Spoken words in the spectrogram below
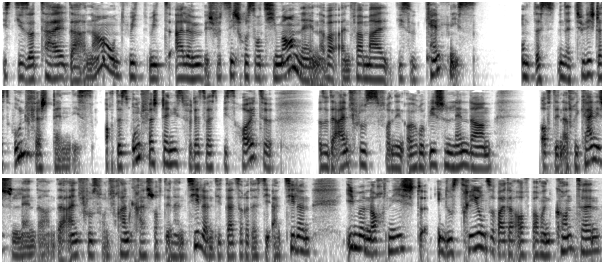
ist dieser Teil da, ne? Und mit mit allem, ich würde es nicht Ressentiment nennen, aber einfach mal diese Kenntnis und das natürlich das Unverständnis, auch das Unverständnis für das, was bis heute, also der Einfluss von den europäischen Ländern auf den afrikanischen Ländern, der Einfluss von Frankreich auf den Antillen, die Tatsache, dass die Antillen immer noch nicht Industrie und so weiter aufbauen konnten,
